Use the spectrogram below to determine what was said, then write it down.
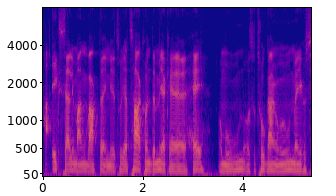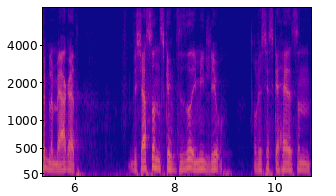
har ikke særlig mange vagter i Netto. Jeg tager kun dem, jeg kan have om ugen, og så to gange om ugen. Men jeg kan simpelthen mærke, at hvis jeg sådan skal videre i mit liv, og hvis jeg skal have sådan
